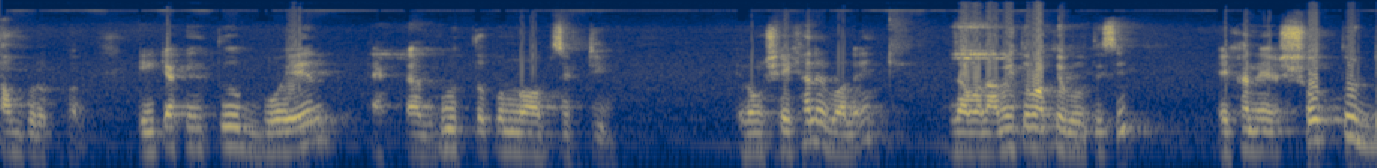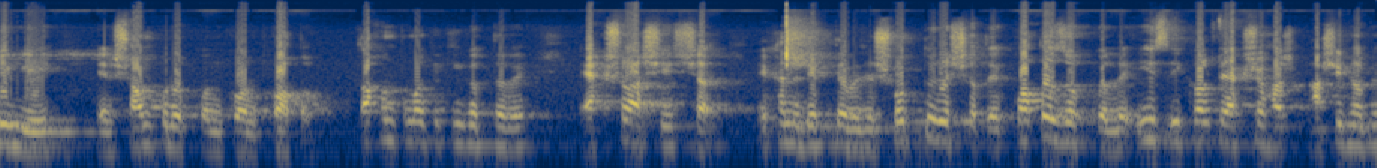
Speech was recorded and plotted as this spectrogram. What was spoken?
সম্পূরক কোণ। এইটা কিন্তু বইয়ের একটা গুরুত্বপূর্ণ অবজেক্টিভ এবং সেখানে বলে, যেমন আমি তোমাকে বলতেছি এখানে সত্তর ডিগ্রি এর সম্পূরক কোণ কোণ কত? তখন তোমাকে কি করতে হবে? একশো আশি এখানে দেখতে হবে যে সত্তরের সাথে কত যোগ করলে ইজ ইকুয়াল টু একশো আশি হবে।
